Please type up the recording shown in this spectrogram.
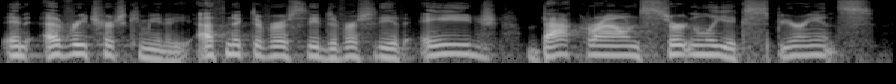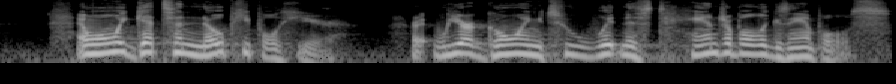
in every church community ethnic diversity, diversity of age, background, certainly experience. And when we get to know people here, right, we are going to witness tangible examples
